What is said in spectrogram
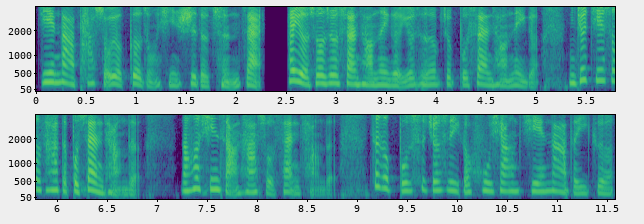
接纳他所有各种形式的存在？他有时候就擅长那个，有时候就不擅长那个，你就接受他的不擅长的，然后欣赏他所擅长的，这个不是就是一个互相接纳的一个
